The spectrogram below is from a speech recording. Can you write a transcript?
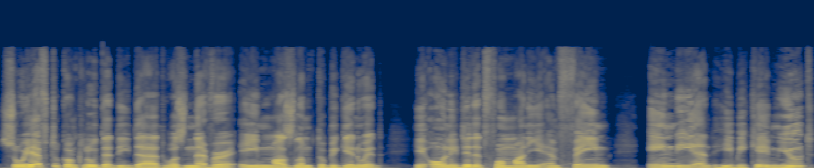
So we have to conclude that Deedat was never a Muslim to begin with. He only did it for money and fame. In the end, he became mute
